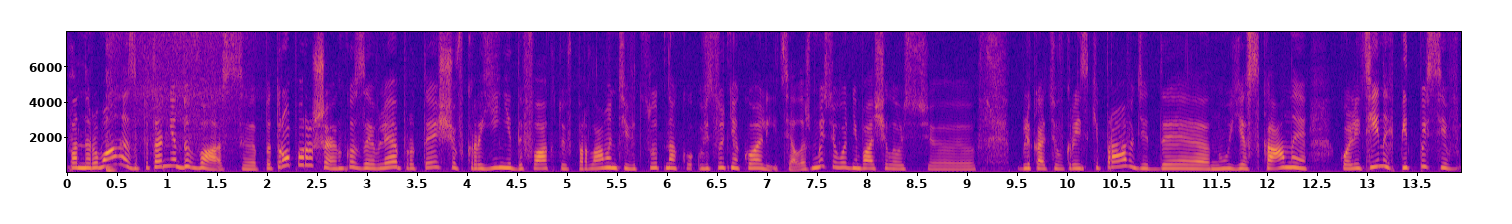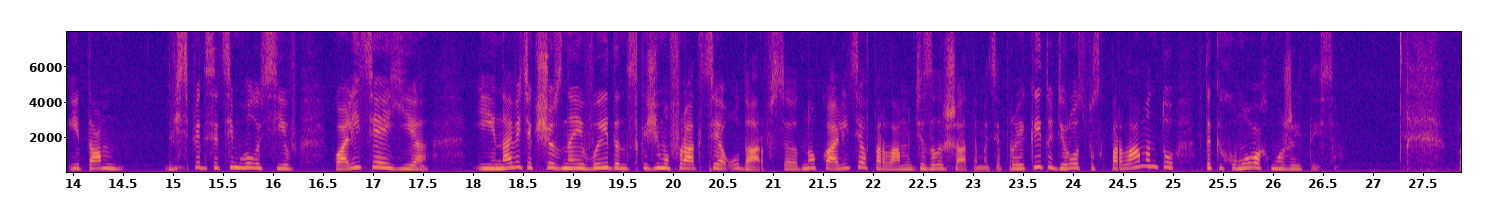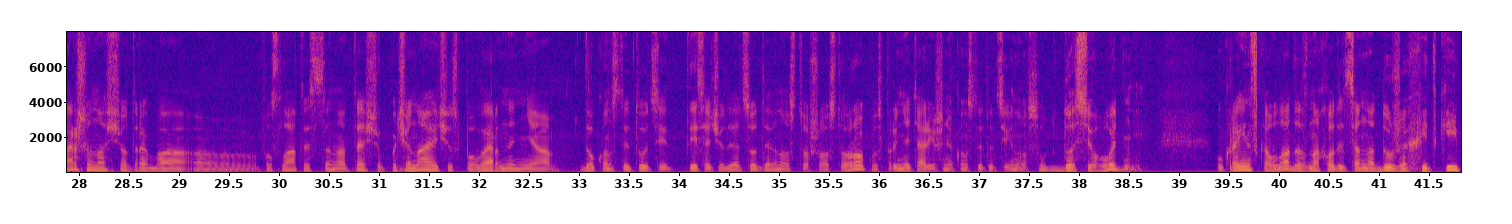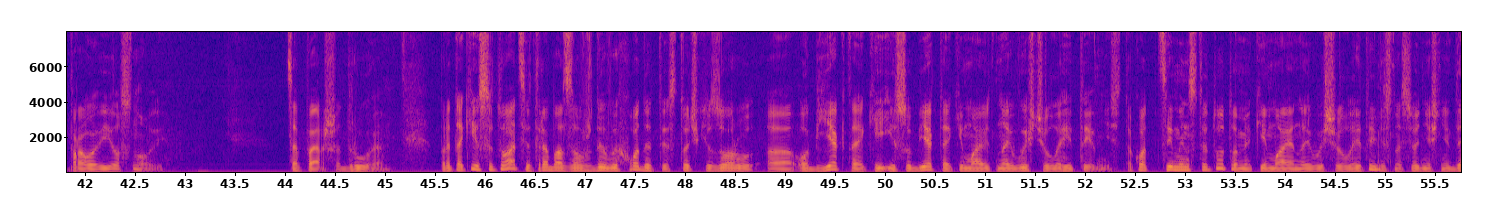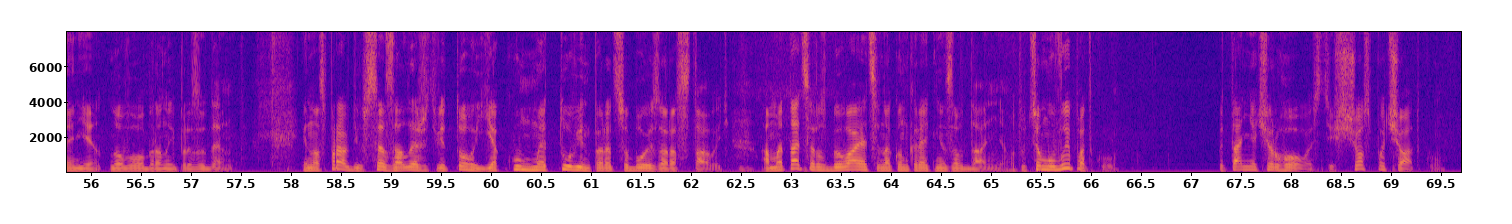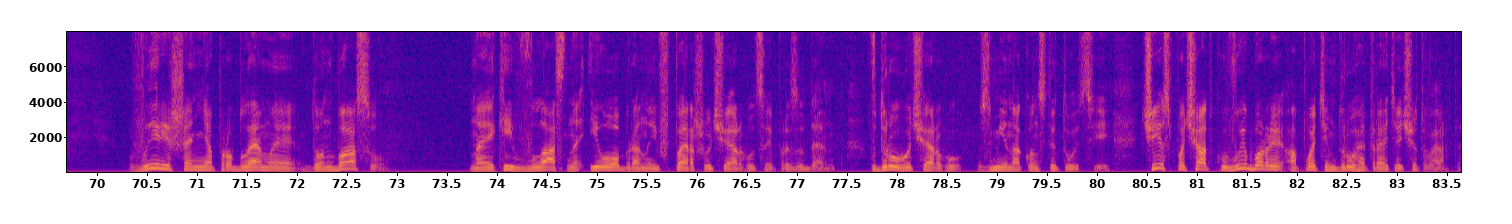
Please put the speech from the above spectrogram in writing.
Пане Романе, запитання до вас. Е, Петро Порошенко заявляє про те, що в країні де-факто і в парламенті відсутна відсутня коаліція. Але ж ми сьогодні бачили ось е, публікацію в Українській правді, де ну є скани коаліційних підписів, і там 257 голосів. Коаліція є. І навіть якщо з неї вийде, скажімо, фракція удар, все одно коаліція в парламенті залишатиметься. Про який тоді розпуск парламенту в таких умовах може йтися? Перше, на що треба е, послатись, це на те, що починаючи з повернення до Конституції 1996 року, з прийняття рішення Конституційного суду, до сьогодні українська влада знаходиться на дуже хиткій правовій основі. Це перше. Друге, при такій ситуації треба завжди виходити з точки зору е, об'єкта і суб'єкта, які мають найвищу легітимність. Так от цим інститутом, який має найвищу легітимність, на сьогоднішній день є новообраний президент. І насправді все залежить від того, яку мету він перед собою зараз ставить. А мета ця розбивається на конкретні завдання. От у цьому випадку питання черговості. Що спочатку? Вирішення проблеми Донбасу, на який, власне, і обраний в першу чергу цей президент, в другу чергу зміна Конституції. Чи спочатку вибори, а потім друге, третє, четверте.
